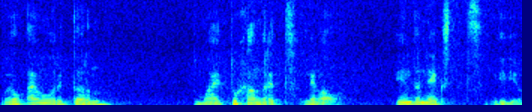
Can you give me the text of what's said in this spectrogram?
well, I will return to my 200 level in the next video.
